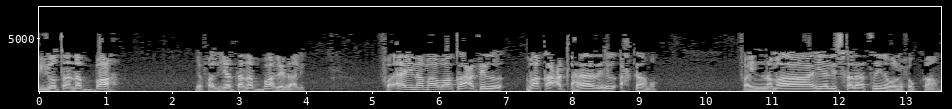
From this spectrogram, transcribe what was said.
يتنبه فل يتنبه لذلك. فأينما وقعت ال... وقعت هذه الأحكام فإنما هي للسلاطين والحكام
